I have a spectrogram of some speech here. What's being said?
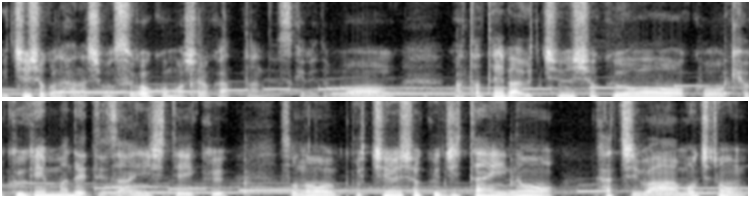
宇宙食の話もすごく面白かったんですけれども、まあ、例えば宇宙食をこう極限までデザインしていくその宇宙食自体の価値はもちろん、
